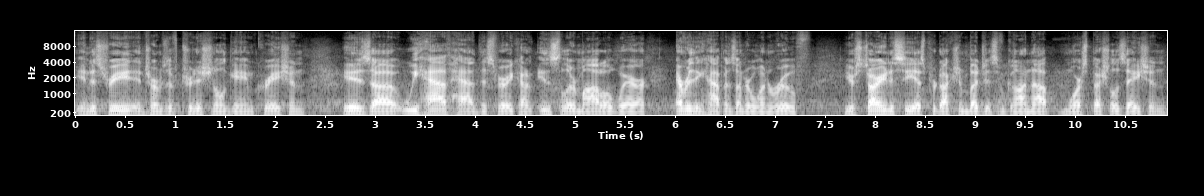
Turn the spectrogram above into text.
industry in terms of traditional game creation is uh, we have had this very kind of insular model where everything happens under one roof. You're starting to see as production budgets have gone up, more specialization.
